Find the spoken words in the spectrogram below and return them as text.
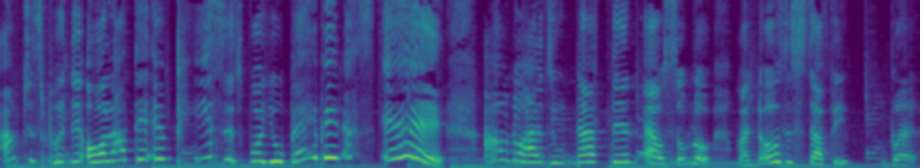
I'm just putting it all out there in pieces for you, baby. That's it. I don't know how to do nothing else. So, look, my nose is stuffy, but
